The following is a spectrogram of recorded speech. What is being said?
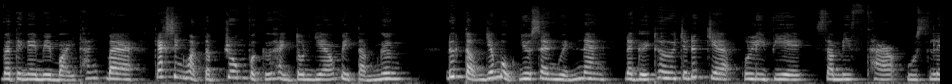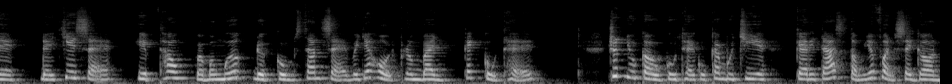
và từ ngày 17 tháng 3, các sinh hoạt tập trung và cử hành tôn giáo bị tạm ngưng. Đức Tổng giám mục Giuse Nguyễn Năng đã gửi thư cho Đức cha Olivier Samista Usle để chia sẻ, hiệp thông và mong ước được cùng san sẻ với giáo hội Phnom Penh cách cụ thể. Trước nhu cầu cụ thể của Campuchia, Caritas Tổng giáo phận Sài Gòn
